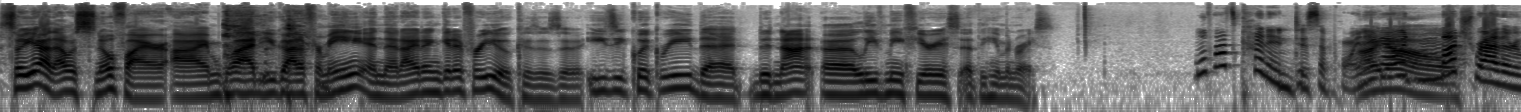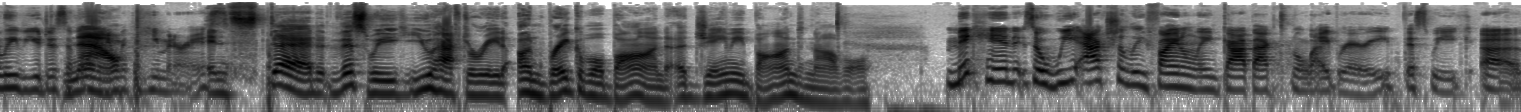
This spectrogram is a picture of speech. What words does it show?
so yeah, that was Snowfire. I'm glad you got it for me and that I didn't get it for you because it was an easy, quick read that did not uh, leave me furious at the human race. Well, that's kind of disappointing. I I, would much rather leave you disappointed Now, with the human race. Instead, this week you have to read Unbreakable Bond, a Jamie Bond novel. Mick handed so we actually finally got back to the library this week. Uh,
